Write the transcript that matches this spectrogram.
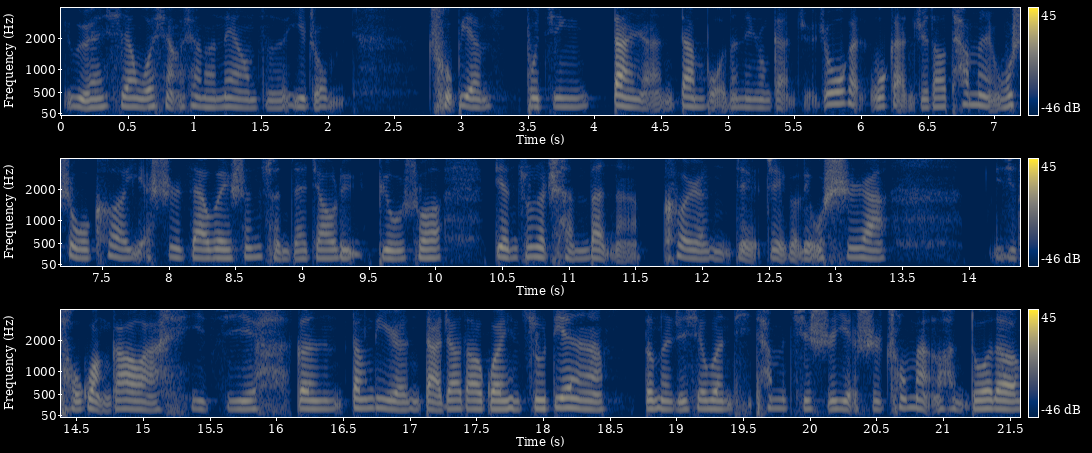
原先我想象的那样子一种处变不惊、淡然淡泊的那种感觉。就我感我感觉到他们无时无刻也是在为生存在焦虑，比如说店租的成本呐，客人这这个流失啊。以及投广告啊，以及跟当地人打交道，关于租店啊等等这些问题，他们其实也是充满了很多的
